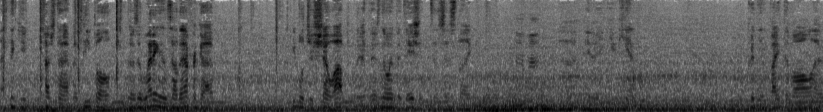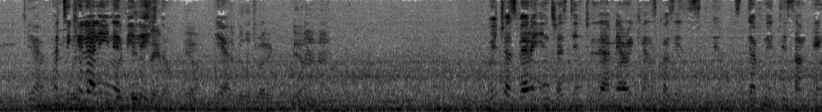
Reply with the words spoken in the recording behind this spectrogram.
I think you touched on it, but people, there's a wedding in South Africa. People just show up. There, there's no invitations. It's just like hmm uh, you know, you can't, couldn't invite them all, and Yeah, particularly in a the village, same. though. Yeah, Yeah. a village wedding. Yeah, Mhm. Which was very interesting to the Americans because it's it's definitely something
